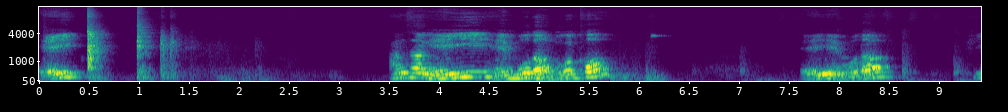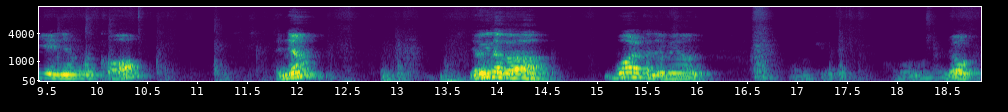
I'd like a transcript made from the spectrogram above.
a 항상 a n보다 누가 커? a n보다 p n이 항상 커 됐냐? 여기다가 뭐 할 거냐면 걸어놓으려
